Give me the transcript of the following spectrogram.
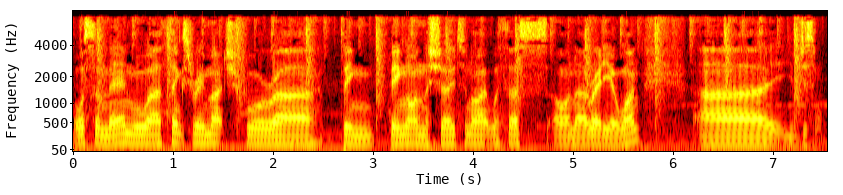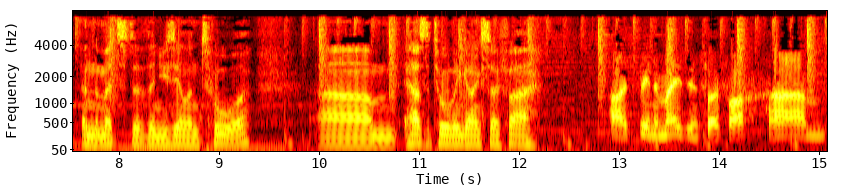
Awesome, man. Well, uh, thanks very much for uh, being being on the show tonight with us on uh, Radio One. Uh, you're just in the midst of the New Zealand tour. Um, how's the tour been going so far? Oh, it's been amazing so far. Um,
